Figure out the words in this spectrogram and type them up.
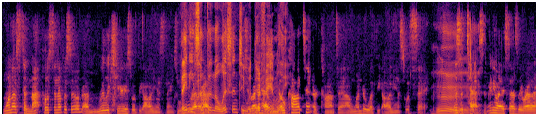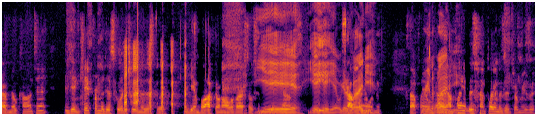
want us to not post an episode? I'm really curious what the audience thinks. Would they need something have, to listen to with their family. no content or content? I wonder what the audience would say. Hmm. This is a test. If anybody says they rather have no content, you're getting kicked from the Discord if you're in the Discord. You're getting blocked on all of our social media Yeah, accounts. yeah, yeah, yeah. We're gonna Stop find you. Stop We're playing gonna me. All right, find I'm you. playing this. I'm playing this intro music.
